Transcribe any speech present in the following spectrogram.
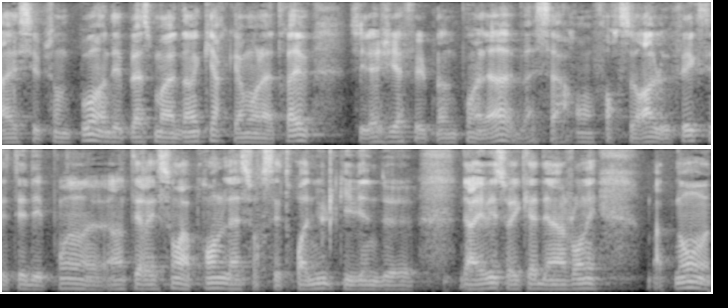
la réception de Pau, un déplacement à Dunkerque avant la trêve. Si la GA fait le plein de points là, bah, ça renforcera le fait que c'était des points euh, intéressants à prendre là sur ces trois nuls qui viennent d'arriver sur les quatre dernières journées. Maintenant, euh,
